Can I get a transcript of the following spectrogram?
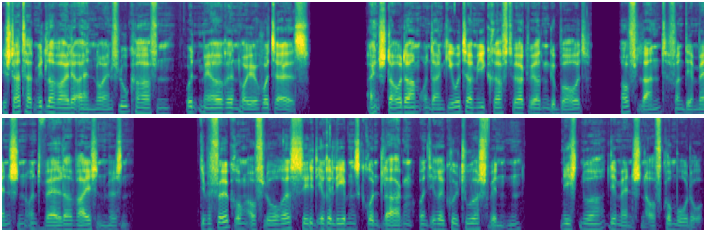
Die Stadt hat mittlerweile einen neuen Flughafen und mehrere neue Hotels. Ein Staudamm und ein Geothermiekraftwerk werden gebaut, auf Land, von dem Menschen und Wälder weichen müssen. Die Bevölkerung auf Flores sieht ihre Lebensgrundlagen und ihre Kultur schwinden, nicht nur die Menschen auf Komodo.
